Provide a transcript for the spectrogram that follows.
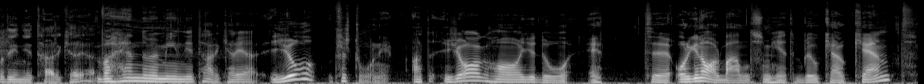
och din gitarrkarriär? Vad händer med min gitarrkarriär? Jo, förstår ni att jag har ju då ett eh, originalband som heter Blue Cow Kent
